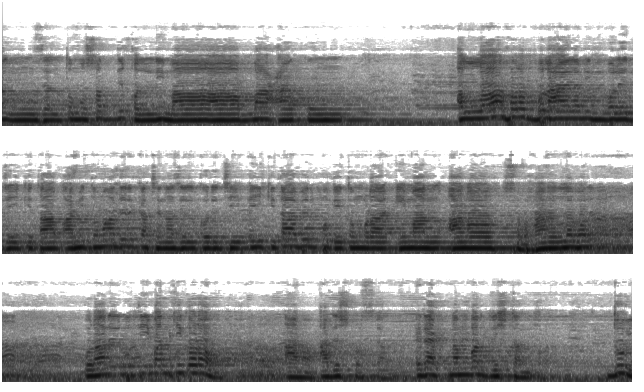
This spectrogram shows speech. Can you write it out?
আনজালতু মুসাদ্দিকাল লিমা আল্লাহ রব্বুল আলামিন বলে, যে কিতাব আমি তোমাদের কাছে নাজিল করেছি, এই কিতাবের প্রতি তোমরা ঈমান আনো। সুবহানাল্লাহ বলে। কোরআনের প্রতি ঈমান কি করো? আনো, আদেশ করছে। এটা এক নম্বর দৃষ্টান্ত। দুই,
